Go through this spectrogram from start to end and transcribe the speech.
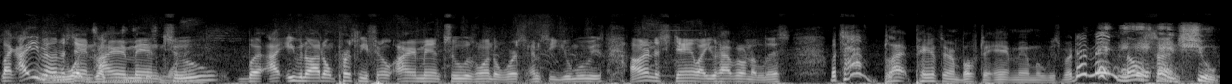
Like I even What understand Iron Man two, but I even though I don't personally feel Iron Man two is one of the worst MCU movies, I understand why you would have it on the list. But to have Black Panther in both the Ant Man movies, bro, that made no and- sense. And shoot,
